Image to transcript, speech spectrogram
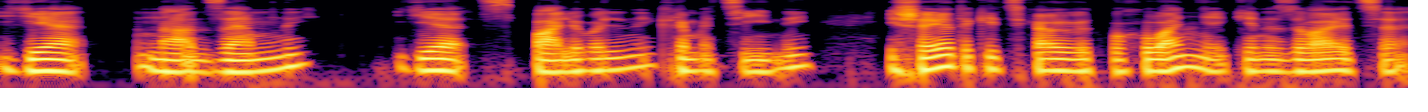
є надземний, є спалювальний, кремаційний. І ще є такий цікавий вид поховання, який називається,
